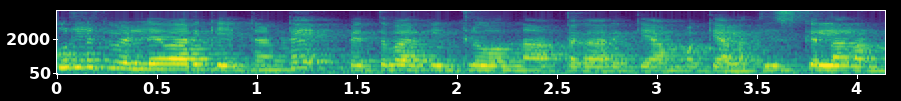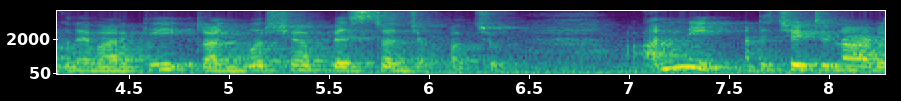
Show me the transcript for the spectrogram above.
ఊర్లకు వెళ్ళే వారికి ఏంటంటే పెద్దవారికి ఇంట్లో ఉన్న అత్తగారికి అమ్మకి అలా తీసుకెళ్ళాలనుకునే వారికి రంగవర్ష బెస్ట్ అని చెప్పచ్చు. అన్నీ అంటే చెట్టినాడు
